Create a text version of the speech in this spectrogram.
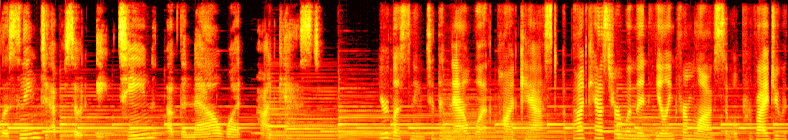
listening to episode 18 of the Now What podcast. You're listening to the Now What podcast, a podcast for women healing from loss that will provide you with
